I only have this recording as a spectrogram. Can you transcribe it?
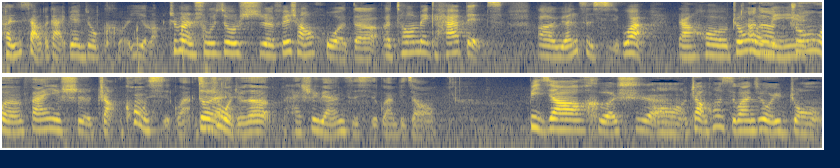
很小的改变就可以了。这本书就是非常火的《Atomic Habits》，呃，原子习惯。然后中文名中文翻译是掌控习惯。其实我觉得还是原子习惯比较比较合适。嗯，掌控习惯就有一种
